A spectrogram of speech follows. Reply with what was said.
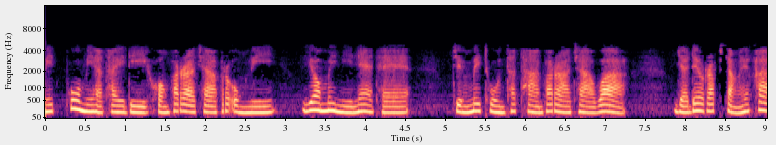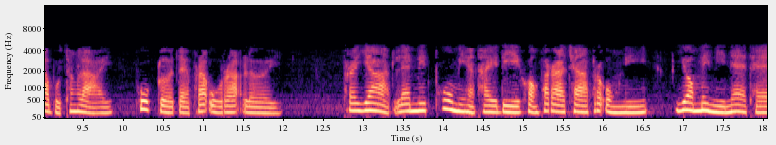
มิตรผู้มีหทัยดีของพระราชาพระองค์นี้ ย่อมไม่มีแน่แท้ จึงไม่ทูลทัดทานพระราชาว่า อย่าได้รับสั่งให้ฆ่าบุตรทั้งหลาย ผู้เกิดแต่พระอุระเลย พระญาติและมิตรผู้มีหทัยดีของพระราชาพระองค์นี้ ย่อมไม่มีแน่แท้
